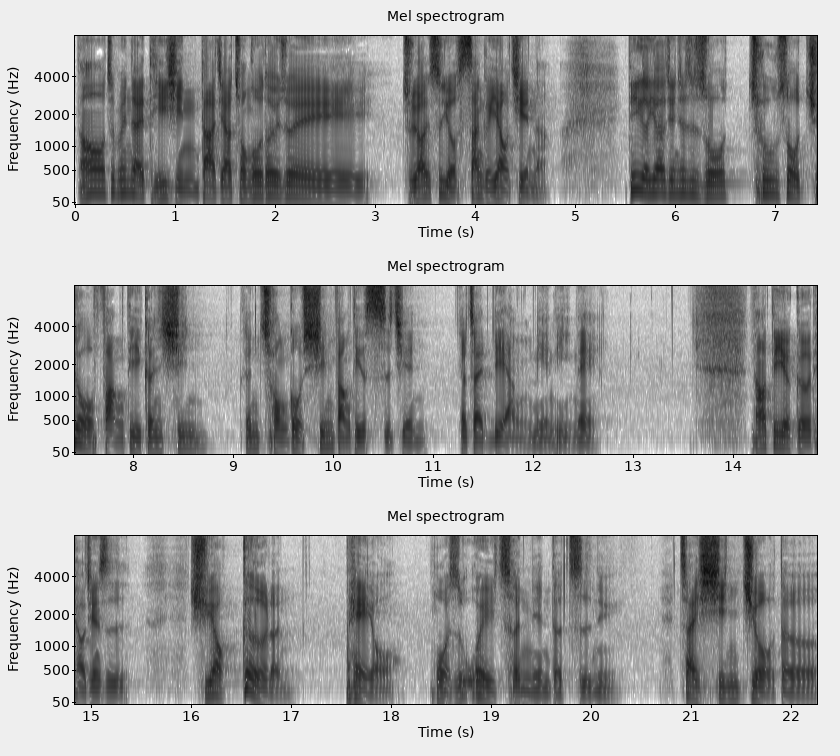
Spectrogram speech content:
然后这边再提醒大家，重购退税主要是有三个要件呐。第一个要件就是说，出售旧房地跟新跟重购新房地的时间要在两年以内。然后第二个条件是需要个人配偶。或者是未成年的子女，在新旧的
